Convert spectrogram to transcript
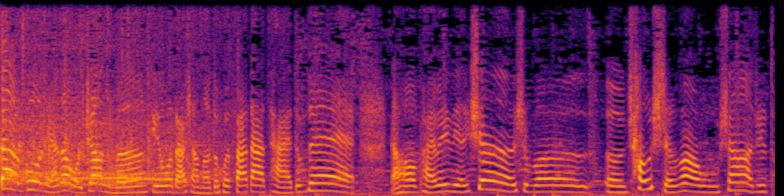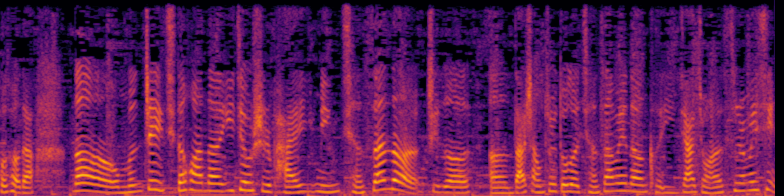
大过年的，我知道你们给我打赏呢都会发大财，对不对？然后排位连胜，什么嗯超神啊、五杀啊，这是妥妥的。那我们这一期的话呢，依旧是排名前三的。这个嗯，打赏最多的前三位呢，可以加九儿私人微信。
